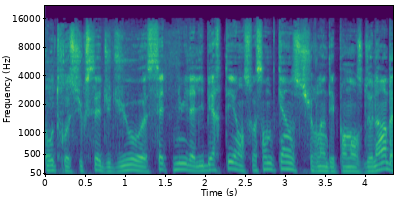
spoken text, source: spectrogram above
Autre succès du duo Cette nuit la liberté en 75 sur l'indépendance de l'Inde.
